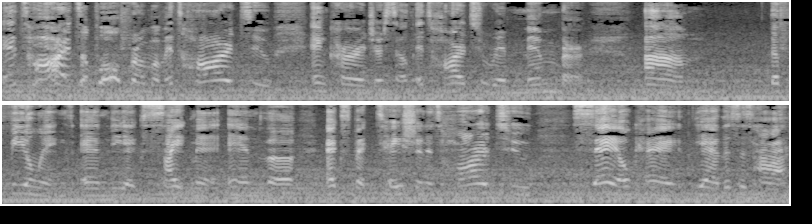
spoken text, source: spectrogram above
it's hard to pull from them. It's hard to encourage yourself. It's hard to remember. Um, the feelings and the excitement and the expectation. It's hard to say, okay, yeah, this is how I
